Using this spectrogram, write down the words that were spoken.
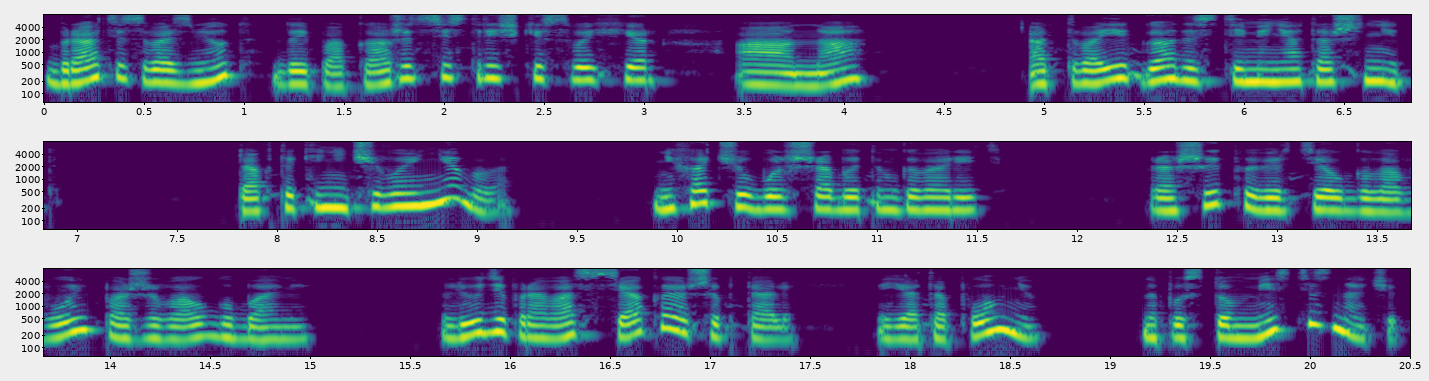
Братец возьмет, да и покажет сестричке свой хер, а она... От твоих гадостей меня тошнит. Так-таки ничего и не было. Не хочу больше об этом говорить. Рашид повертел головой, пожевал губами. «Люди про вас всякое шептали. Я-то помню. На пустом месте, значит?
